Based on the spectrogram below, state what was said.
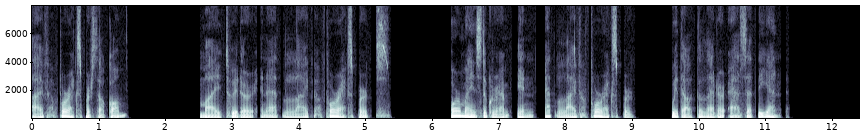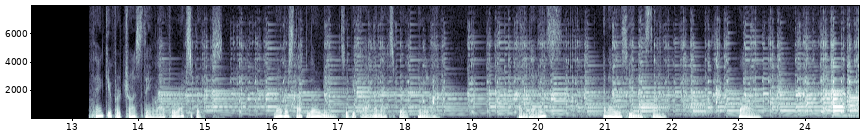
lifeforexperts.com, my Twitter in at lifeforexperts, or my Instagram in at lifeforexpert without the letter S at the end. Thank you for trusting Life for Experts. Never stop learning to become an expert in life. I'm Dannis, and I will see you next time. Bye.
